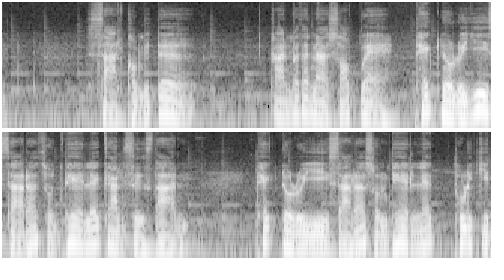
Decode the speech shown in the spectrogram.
ศ ศาสตร์คอมพิวเตอร์ การพัฒนาซอฟต์แวร์ เทคโนโลยีสารสนเทศและการสื่อสาร เทคโนโลยีสารสนเทศและธุรกิจ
